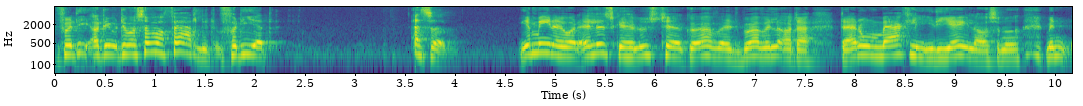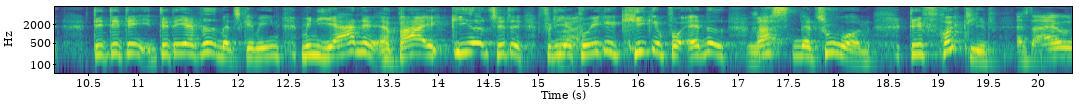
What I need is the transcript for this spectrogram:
fordi, og det, det var så forfærdeligt, fordi at, altså, jeg mener jo, at alle skal have lyst til at gøre, hvad de bør vil, og der, der er nogle mærkelige idealer og sådan noget. Men det er det, det, det, det, jeg ved, man skal mene. Min hjerne er bare ikke gearet til det, fordi Nej. Jeg kunne ikke kigge på andet Nej. resten af turen. Det er frygteligt. Altså, der er jo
